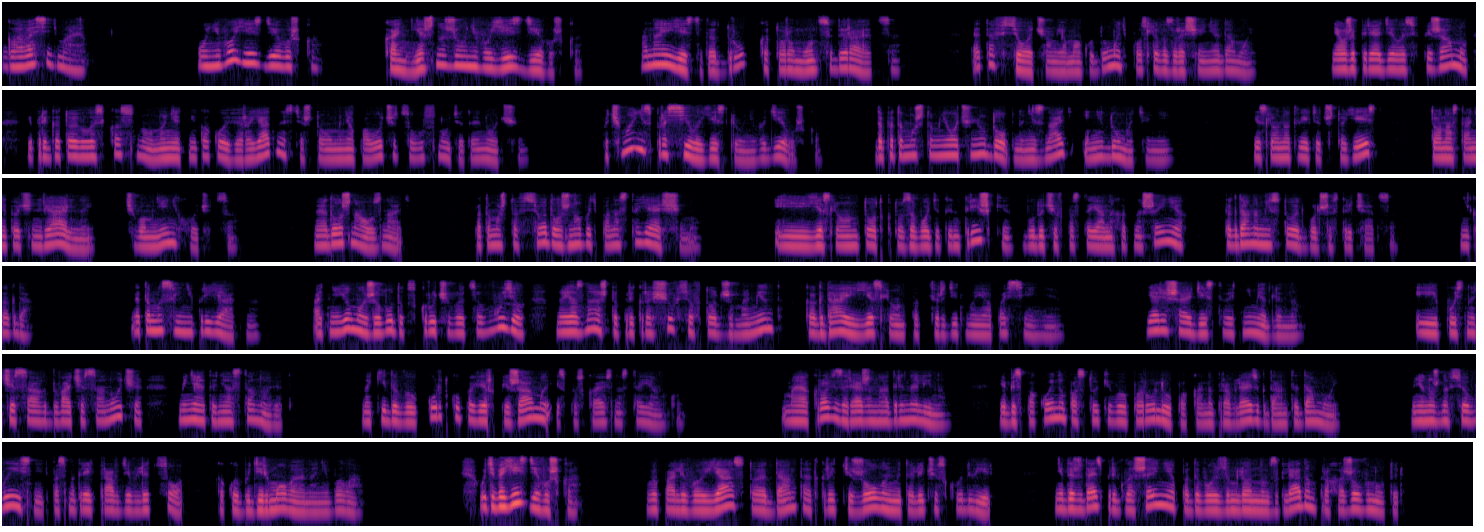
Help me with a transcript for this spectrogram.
Глава седьмая. У него есть девушка. Конечно же, у него есть девушка. Она и есть этот друг, к которому он собирается. Это все, о чем я могу думать после возвращения домой. Я уже переоделась в пижаму и приготовилась ко сну, но нет никакой вероятности, что у меня получится уснуть этой ночью. Почему я не спросила, есть ли у него девушка? Да потому что мне очень удобно не знать и не думать о ней. Если он ответит, что есть, то она станет очень реальной, чего мне не хочется. Но я должна узнать, потому что все должно быть по-настоящему. И если он тот, кто заводит интрижки, будучи в постоянных отношениях, тогда нам не стоит больше встречаться. Никогда. Эта мысль неприятна. От нее мой желудок скручивается в узел, но я знаю, что прекращу все в тот же момент, когда и если он подтвердит мои опасения. Я решаю действовать немедленно. И пусть на часах два часа ночи, меня это не остановит. Накидываю куртку поверх пижамы и спускаюсь на стоянку. Моя кровь заряжена адреналином. Я беспокойно постукиваю по рулю, пока направляюсь к Данте домой. Мне нужно все выяснить, посмотреть правде в лицо, какой бы дерьмовой она ни была. «У тебя есть девушка?» Выпаливаю я, стоя Данте открыть тяжелую металлическую дверь. Не дожидаясь приглашения, под его изумленным взглядом прохожу внутрь.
